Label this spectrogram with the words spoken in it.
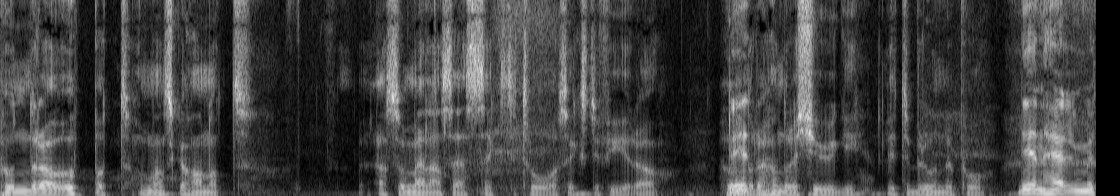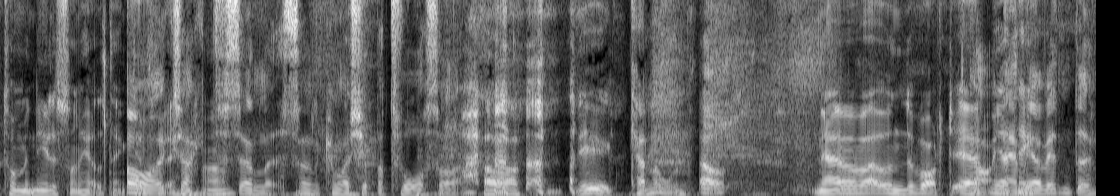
100 och uppåt om man ska ha något. Alltså mellan så här 62 och 64. och Det- 100 120, lite beroende på. Det är en helg med Tommy Nilsson helt enkelt. Ja, exakt. Ja. Sen, sen kan man köpa två sådana. ja, det är ju kanon. Ja, Nej, men vad underbart. Eh, ja men jag nej, tänk- men jag vet inte.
